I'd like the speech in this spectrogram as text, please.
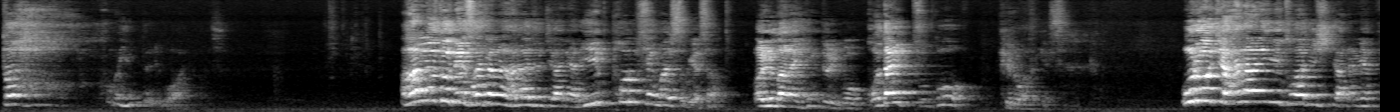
너무 힘들고 아무도 내 사정을 알아주지 않는 이 포로 생활 속에서 얼마나 힘들고 고달프고 괴로웠겠습니까? 오로지 하나님이 도와주시지 않으면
